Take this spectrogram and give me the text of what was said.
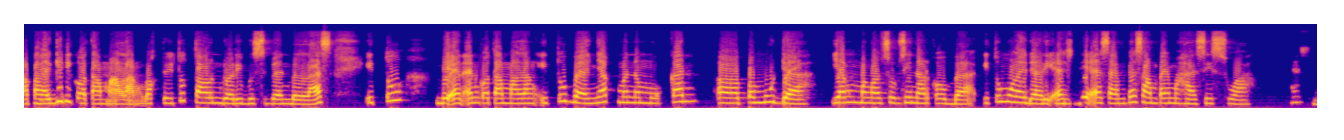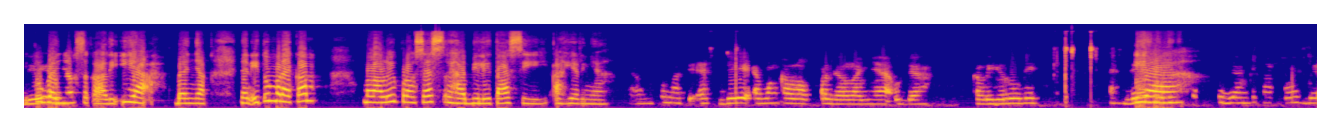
Apalagi di kota Malang. Waktu itu tahun 2019 itu BNN Kota Malang itu banyak menemukan uh, pemuda yang mengonsumsi narkoba. Itu mulai dari SD, SMP sampai mahasiswa. SD. Itu banyak sekali. Iya, banyak. Dan itu mereka melalui proses rehabilitasi akhirnya. Ya ampun masih SD, emang kalau pergaulannya udah keliru nih. SD Iya. jangan kita kode.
